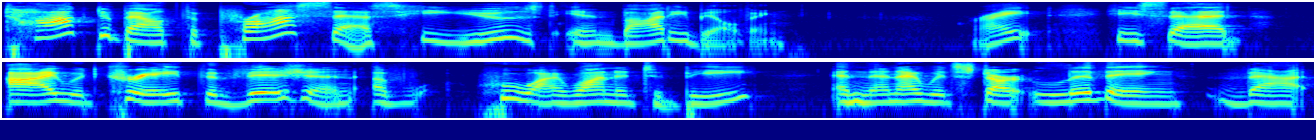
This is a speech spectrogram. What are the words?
talked about the process he used in bodybuilding, right? He said, I would create the vision of who I wanted to be. And then I would start living that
